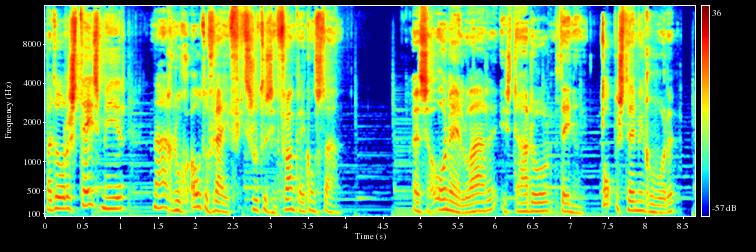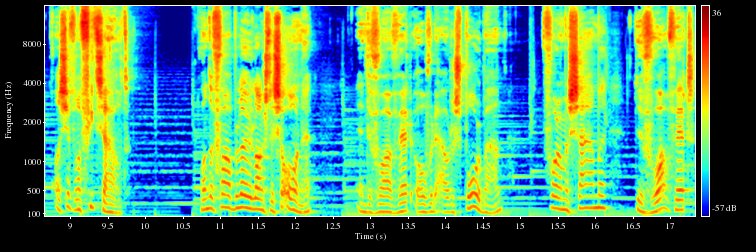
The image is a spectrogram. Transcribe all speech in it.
waardoor er steeds meer nagenoeg autovrije fietsroutes in Frankrijk ontstaan. En Saône-et-Loire is daardoor meteen een topbestemming geworden als je van fietsen houdt. Want de Bleue langs de Saône en de Voie over de oude spoorbaan vormen samen de Verte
